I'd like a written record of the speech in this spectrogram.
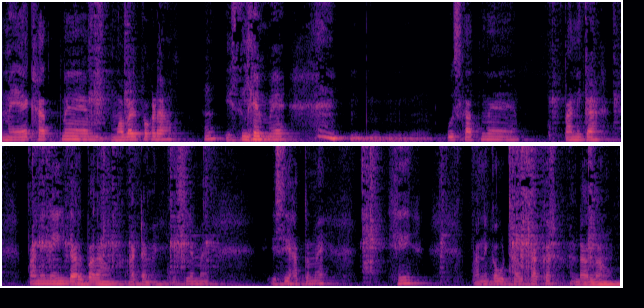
मैं एक हाथ में मोबाइल पकड़ा हूँ इसलिए मैं उस हाथ में पानी का, पानी नहीं डाल पा रहा हूँ आटे में। इसलिए मैं इसी हाथ में ही पानी का उठा उठा कर डाल रहा हूँ।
